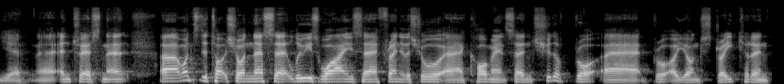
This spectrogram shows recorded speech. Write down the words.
Yeah, uh, interesting. Uh, I wanted to touch on this. Uh, Louise Wise, uh, friend of the show, uh, comments and should have brought uh, brought a young striker in.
